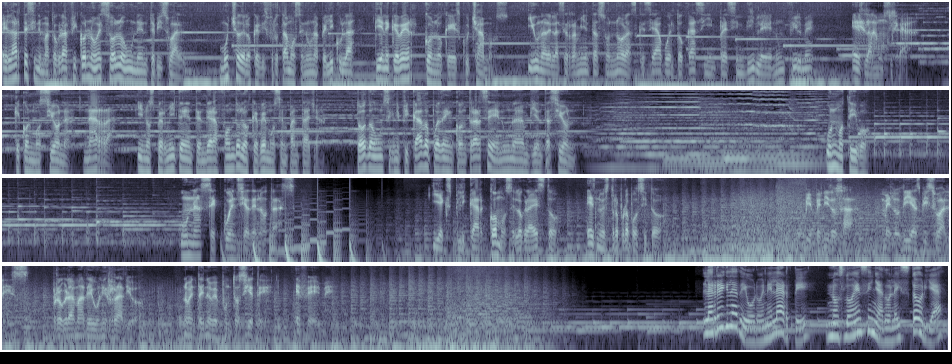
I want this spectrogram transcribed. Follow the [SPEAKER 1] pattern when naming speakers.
[SPEAKER 1] El arte cinematográfico no es solo un ente visual. Mucho de lo que disfrutamos en una película tiene que ver con lo que escuchamos. Y una de las herramientas sonoras que se ha vuelto casi imprescindible en un filme es la, música, que conmociona, narra y nos permite entender a fondo lo que vemos en pantalla. Todo un significado puede encontrarse en una ambientación, un motivo, una secuencia de notas. Y explicar cómo se logra esto es nuestro propósito. Bienvenidos a Melodías Visuales, programa de Unirradio 99.7 FM.
[SPEAKER 2] La regla de oro en el arte, nos lo ha enseñado la historia,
